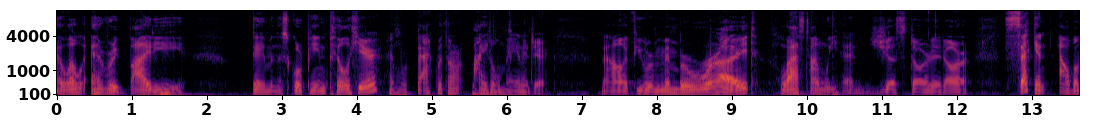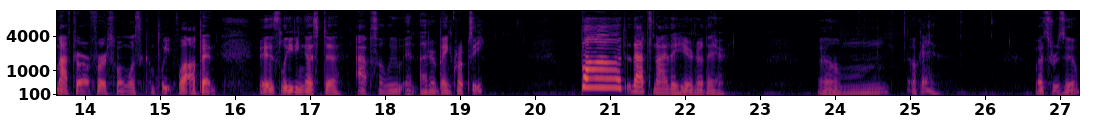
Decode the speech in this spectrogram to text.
Hello, everybody. Damon the Scorpion Pill here, and we're back with our Idol Manager. Now, if you remember right, last time we had just started our second album after our first one was a complete flop and is leading us to absolute and utter bankruptcy. But that's neither here nor there. Um, okay. Let's resume.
